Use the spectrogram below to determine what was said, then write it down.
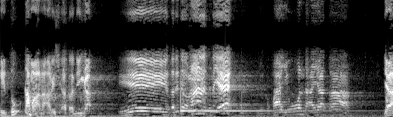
itu kemana Ari si Atra Jingga eh tadi tuh kemana tadi ya? Ke payun tak ayah, tah. Ya.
